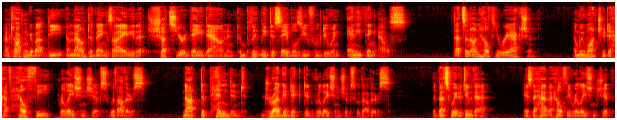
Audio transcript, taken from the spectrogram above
I'm talking about the amount of anxiety that shuts your day down and completely disables you from doing anything else. That's an unhealthy reaction, and we want you to have healthy relationships with others, not dependent, drug addicted relationships with others. The best way to do that is to have a healthy relationship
